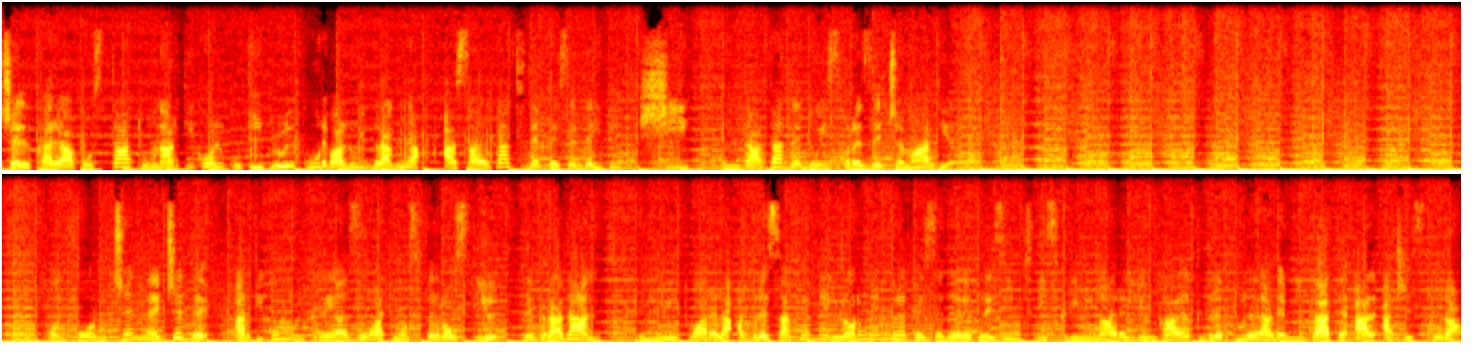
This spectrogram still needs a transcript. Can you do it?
Cel care a postat un articol cu titlul Curva lui Dragnea, asaltat de PSD și, în data de 12 martie. Conform CNCD, articolul creează o atmosferă ostil, degradant, umilitoare la adresa femeilor membre PSD reprezint discriminare și încalc dreptul la demnitate al acestora.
